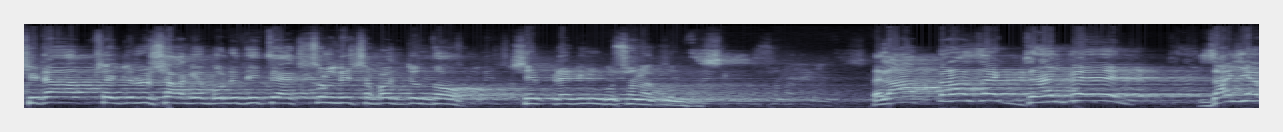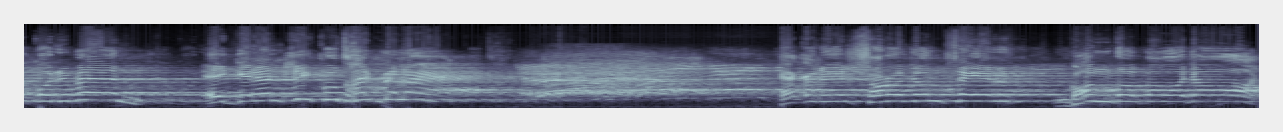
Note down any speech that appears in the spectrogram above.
সেটা সেই জন্য সে আগে বলে দিত, একচল্লিশে পর্যন্ত সে প্ল্যানিং ঘোষণা করে দিছে তাহলে আপনারা যে যাইবেন, যাইয়া করবেন, এই গ্যারান্টি কোথায় পেলেন এখানে ষড়যন্ত্রের গন্ধ পাওয়া যায়।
